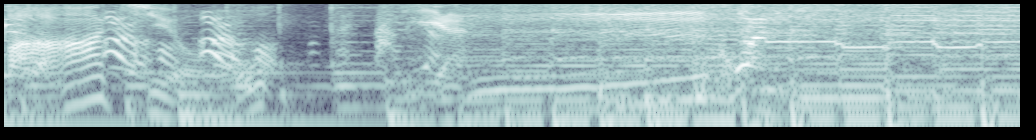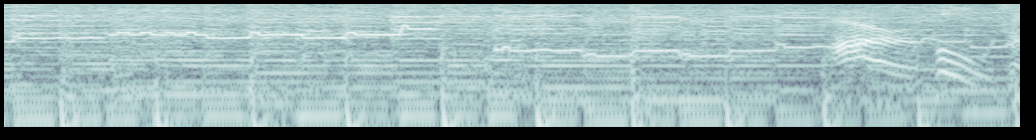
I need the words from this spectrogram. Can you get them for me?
把酒言欢。二后生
